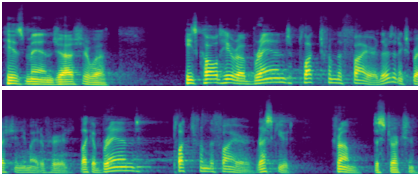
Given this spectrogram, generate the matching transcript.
his man Joshua? He's called here a brand plucked from the fire. There's an expression you might have heard like a brand plucked from the fire, rescued from destruction.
